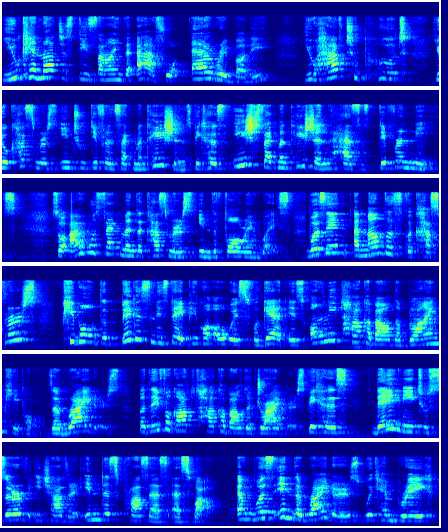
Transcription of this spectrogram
You cannot just design the app for everybody you have to put your customers into different segmentations because each segmentation has different needs. So I will segment the customers in the following ways. Within among the customers, people, the biggest mistake people always forget is only talk about the blind people, the riders, but they forgot to talk about the drivers because they need to serve each other in this process as well. And within the riders, we can break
